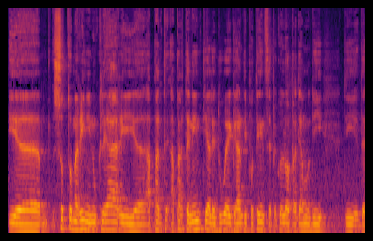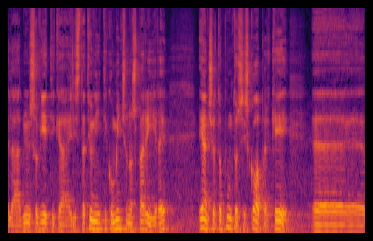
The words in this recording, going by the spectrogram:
eh, sottomarini nucleari eh, appartenenti alle due grandi potenze, per quello parliamo di, di, dell'Unione Sovietica e gli Stati Uniti, cominciano a sparire e a un certo punto si scopre che eh,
